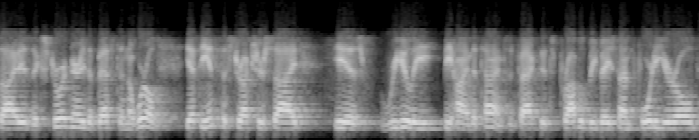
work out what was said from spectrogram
side is extraordinary, the best in the world, yet the infrastructure side is really behind the times. In fact, it's probably based on 40 year old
